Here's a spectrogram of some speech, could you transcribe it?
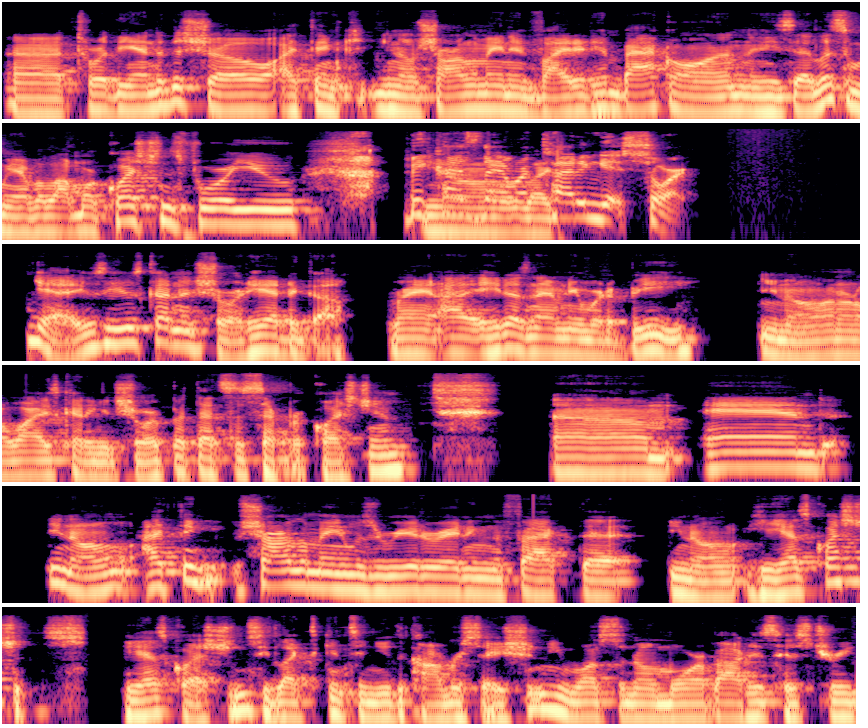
Uh, toward the end of the show, I think you know Charlemagne invited him back on, and he said, "Listen, we have a lot more questions for you." Because you know, they were like, cutting it short. Yeah, he was, he was cutting it short. He had to go. Right? I, he doesn't have anywhere to be. You know, I don't know why he's cutting it short, but that's a separate question. Um, and you know, I think Charlemagne was reiterating the fact that, you know, he has questions. He has questions. He'd like to continue the conversation. He wants to know more about his history.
